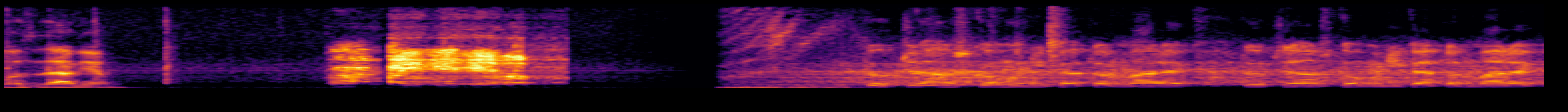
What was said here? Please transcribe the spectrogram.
Pozdrawiam. Tu transkomunikator Marek, tu transkomunikator Marek,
